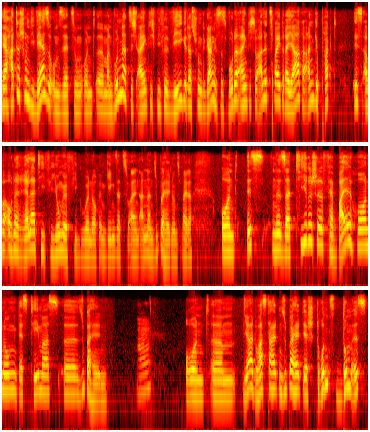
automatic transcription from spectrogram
ja, hatte schon diverse Umsetzungen und äh, man wundert sich eigentlich, wie viele Wege das schon gegangen ist. Es wurde eigentlich so alle zwei, drei Jahre angepackt, ist aber auch eine relativ junge Figur noch im Gegensatz zu allen anderen Superhelden und so weiter. Und ist eine satirische Verballhornung des Themas äh, Superhelden. Und ähm, ja, du hast da halt einen Superheld, der strunzdumm ist.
